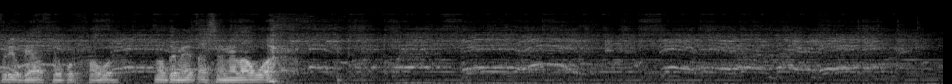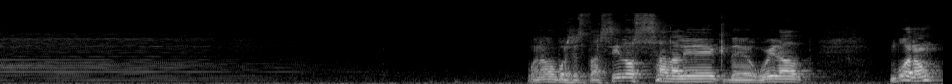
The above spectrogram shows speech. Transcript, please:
frío que hace, por favor. No te metas en el agua. Bueno, pues esto ha sido Salalik de Weird Al. Bueno,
